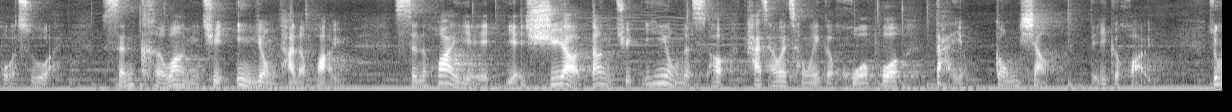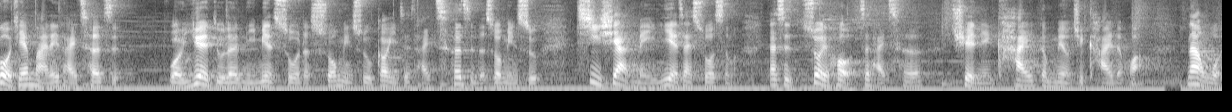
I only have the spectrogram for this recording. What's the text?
活出来。神渴望你去应用他的话语，神的话语也也需要当你去应用的时候，它才会成为一个活泼、带有功效的一个话语。如果我今天买了一台车子，我阅读了里面所有的说明书，关于这台车子的说明书，记下每一页在说什么，但是最后这台车却连开都没有去开的话，那我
